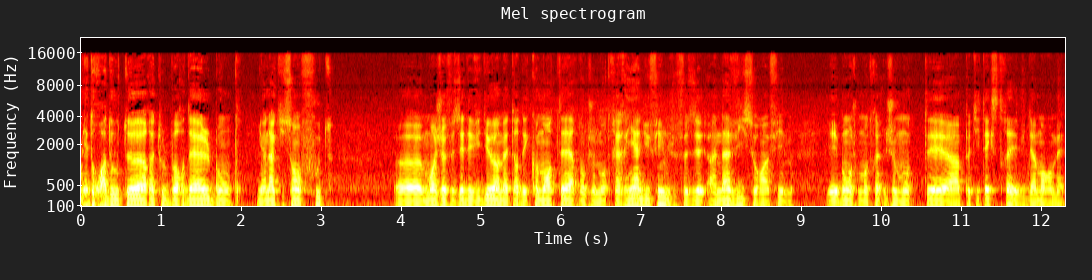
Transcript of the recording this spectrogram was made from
les droits d'auteur et tout le bordel, bon, il y en a qui s'en foutent. Euh, moi, je faisais des vidéos en mettant des commentaires, donc je ne montrais rien du film, je faisais un avis sur un film. Et bon, je, montrais, je montais un petit extrait, évidemment, mais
